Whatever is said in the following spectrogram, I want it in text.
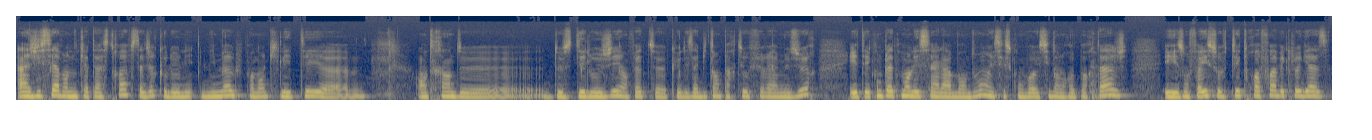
agissez avant une catastrophe. C'est-à-dire que le- l'immeuble, pendant qu'il était en train de, se déloger, en fait, que les habitants partaient au fur et à mesure, était complètement laissé à l'abandon. Et c'est ce qu'on voit aussi dans le reportage. Et ils ont failli sauter trois fois avec le gaz.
